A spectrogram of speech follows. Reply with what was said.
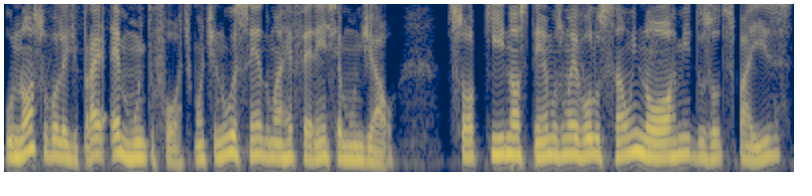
O nosso vôlei de praia é muito forte, continua sendo uma referência mundial. Só que nós temos uma evolução enorme dos outros países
